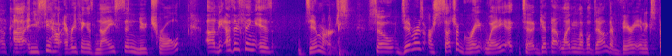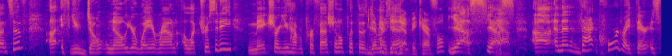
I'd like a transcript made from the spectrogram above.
Okay. Uh, and you see how everything is nice and neutral. Uh, the other thing is dimmers. So dimmers are such a great way uh, to get that lighting level down. They're very inexpensive. Uh, if you don't know your way around electricity, make sure you have a professional put those dimmers in. yeah, be careful. Yes, yes. Uh, and then that cord right there is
